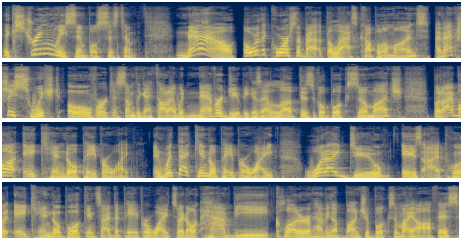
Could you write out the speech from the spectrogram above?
Extremely simple system. Now, over the course about the last couple of months, I've actually switched over to something I thought I would never do because I love physical books so much, but I bought a Kindle Paperwhite. And with that Kindle Paperwhite, what I do is I put a Kindle book inside the Paperwhite so I don't have the clutter of having a bunch of books in my office.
